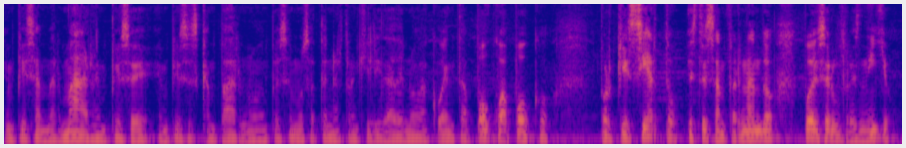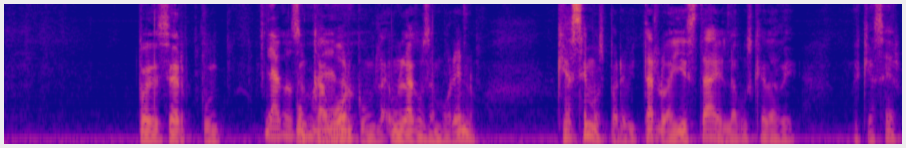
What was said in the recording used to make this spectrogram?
empiece a mermar, empiece, empiece a escampar, ¿no? Empecemos a tener tranquilidad de nueva cuenta, poco a poco, porque es cierto, este San Fernando puede ser un fresnillo, puede ser un, Lagos un Caborco, un, Lagos de Moreno. ¿Qué hacemos para evitarlo? Ahí está en la búsqueda de, de qué hacer.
